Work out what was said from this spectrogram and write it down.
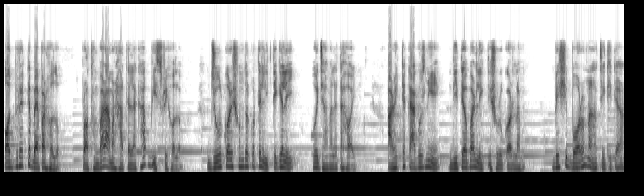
অদ্ভুত একটা ব্যাপার হলো, প্রথমবার আমার হাতে লেখা বিশ্রী হলো। জোর করে সুন্দর করতে লিখতে গেলেই ওই ঝামেলাটা হয়। আরেকটা কাগজ নিয়ে দ্বিতীয়বার লিখতে শুরু করলাম। বেশি বড় না চিঠিটা,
